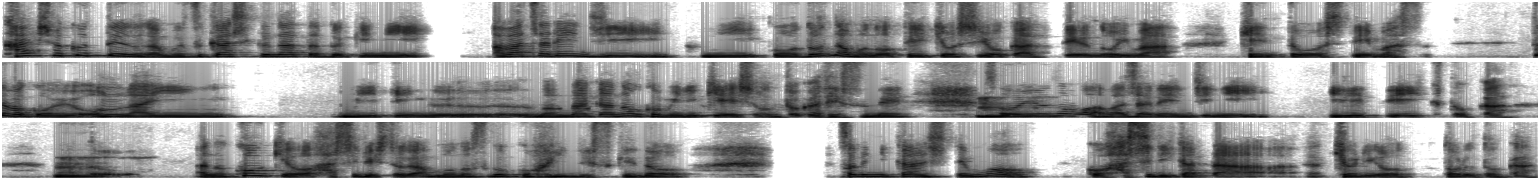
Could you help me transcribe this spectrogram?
会食っていうのが難しくなった時に、アワチャレンジにこうどんなものを提供しようかっていうのを今検討しています。例えばこういうオンラインミーティングの中のコミュニケーションとかですね、うん、そういうのもアワチャレンジに入れていくとか、うん、あとあの皇居を走る人がものすごく多いんですけど、それに関してもこう走り方、距離を取るとか、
